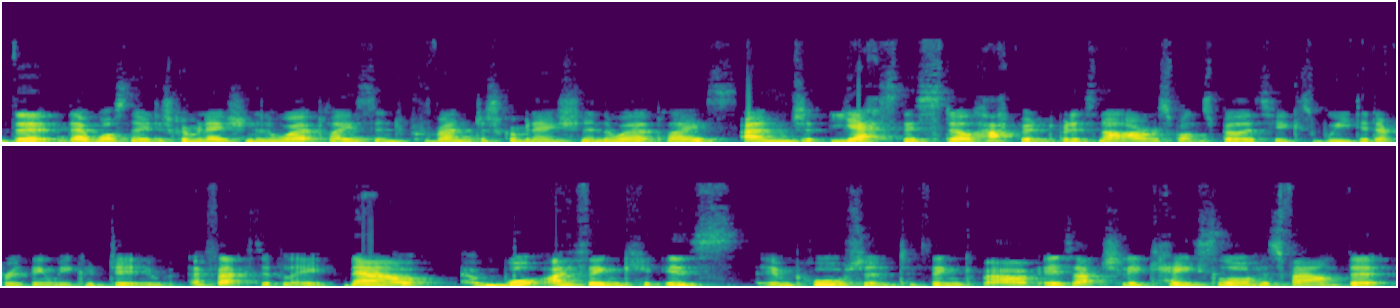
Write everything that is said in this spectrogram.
that there was no discrimination in the workplace and to prevent discrimination in the workplace. And yes, this still happened, but it's not our responsibility because we did everything we could do effectively. Now, what I think is important to think about is actually case law has found that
